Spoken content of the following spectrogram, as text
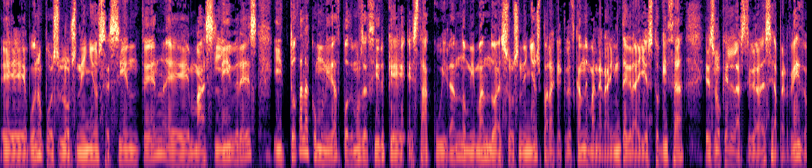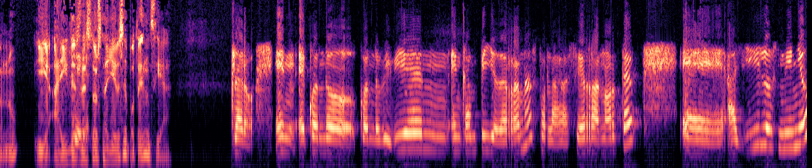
eh, bueno, pues los niños se sienten eh, más libres y toda la comunidad podemos decir que está cuidando mimando a esos niños para que crezcan de manera íntegra. Y esto quizá es lo que en las ciudades se ha perdido, ¿no? Y ahí desde estos talleres se potencia. Claro, en, eh, cuando, cuando viví en, en, Campillo de Ranas, por la Sierra Norte, eh, allí los niños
